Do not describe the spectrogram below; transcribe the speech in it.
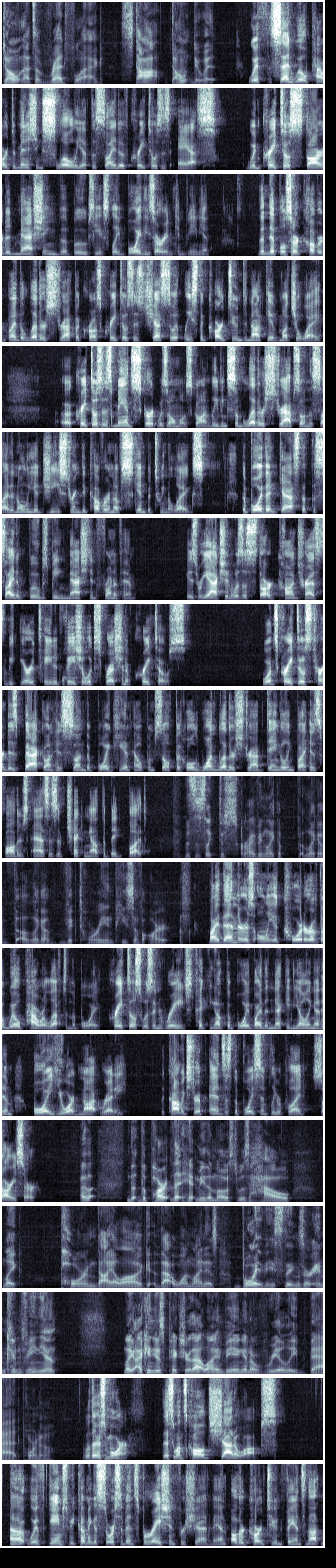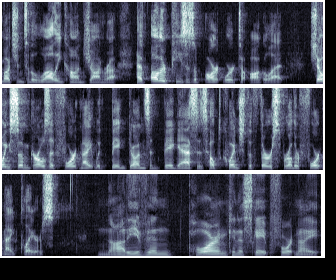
don't that's a red flag stop don't do it with said willpower diminishing slowly at the sight of Kratos' ass. When Kratos started mashing the boobs, he exclaimed, Boy, these are inconvenient. The nipples are covered by the leather strap across Kratos' chest, so at least the cartoon did not give much away. Uh, Kratos' man skirt was almost gone, leaving some leather straps on the side and only a G string to cover enough skin between the legs. The boy then gasped at the sight of boobs being mashed in front of him. His reaction was a stark contrast to the irritated facial expression of Kratos. Once Kratos turned his back on his son, the boy can't help himself but hold one leather strap dangling by his father's ass as if checking out the big butt. This is like describing like a like a, a like a Victorian piece of art. By then, there is only a quarter of the willpower left in the boy. Kratos was enraged, picking up the boy by the neck and yelling at him, Boy, you are not ready. The comic strip ends as the boy simply replied, Sorry, sir. I the the part that hit me the most was how like porn dialogue that one line is. Boy, these things are inconvenient. Like I can just picture that line being in a really bad porno. Well, there's more. This one's called Shadow Ops. Uh, with games becoming a source of inspiration for Shadman, other cartoon fans not much into the lolicon genre have other pieces of artwork to ogle at. Showing some girls at Fortnite with big guns and big asses helped quench the thirst for other Fortnite players. Not even porn can escape Fortnite.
